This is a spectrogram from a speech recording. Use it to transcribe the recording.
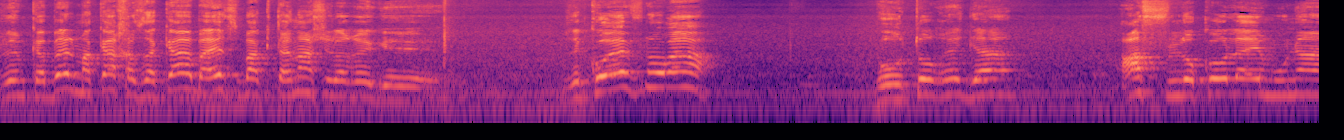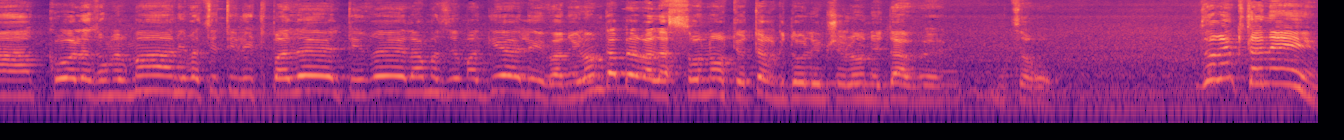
ומקבל מכה חזקה באצבע הקטנה של הרגל. זה כואב נורא. באותו רגע עף לו כל האמונה, כל הזה אומר, מה, אני רציתי להתפלל, תראה למה זה מגיע לי, ואני לא מדבר על אסונות יותר גדולים שלא נדע ומצרות. דברים קטנים.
